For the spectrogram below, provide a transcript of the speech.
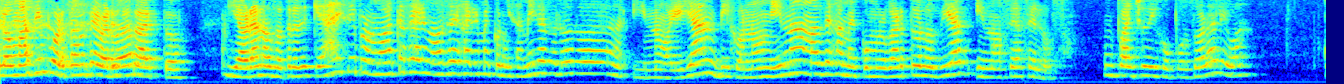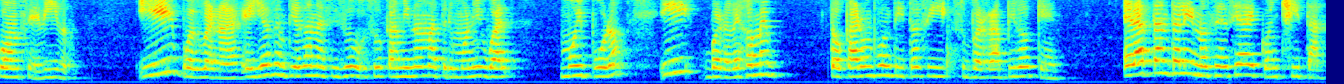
Lo más importante, ¿verdad? Exacto. Y ahora nosotras de que, ay, sí, pero me voy a casar y me vas a dejar irme con mis amigas, ¿verdad? Y no, ella dijo, no, mi nada más déjame comulgar todos los días y no sea celoso. Un Pancho dijo, pues órale, va. Concedido. Y pues bueno, ellas empiezan así su, su camino de matrimonio igual, muy puro. Y bueno, déjame tocar un puntito así súper rápido que era tanta la inocencia de Conchita,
